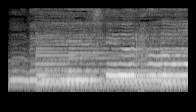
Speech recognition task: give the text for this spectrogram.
Bydd yw'r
